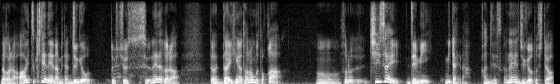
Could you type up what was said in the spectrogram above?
だからあいつ来てねえなみたいな。授業と一緒ですよね。だからだから代品を頼むとか、うん、その小さいゼミみたいな感じですかね授業としては。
